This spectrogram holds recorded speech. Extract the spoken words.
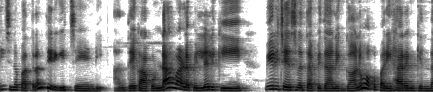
ఇచ్చిన పత్రం తిరిగి ఇచ్చేయండి అంతేకాకుండా వాళ్ళ పిల్లలకి మీరు చేసిన తప్పిదానికి గాను ఒక పరిహారం కింద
